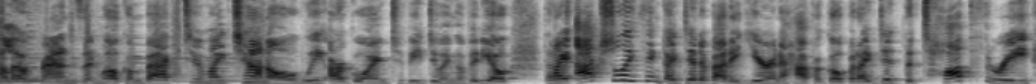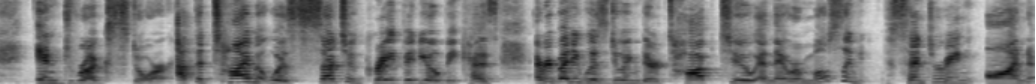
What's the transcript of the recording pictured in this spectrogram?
Hello friends and welcome back to my channel. We are going to be doing a video that I actually think I did about a year and a half ago, but I did the top three in drugstore. At the time, it was such a great video because everybody was doing their top two and they were mostly centering on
